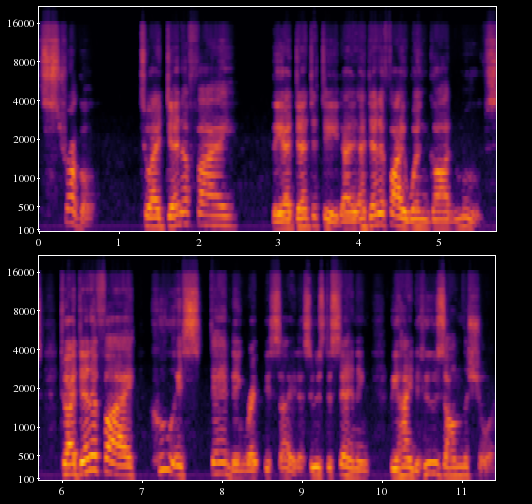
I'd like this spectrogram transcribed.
struggle to identify the identity, identify when God moves, to identify who is standing right beside us, who's standing behind us, who's on the shore.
